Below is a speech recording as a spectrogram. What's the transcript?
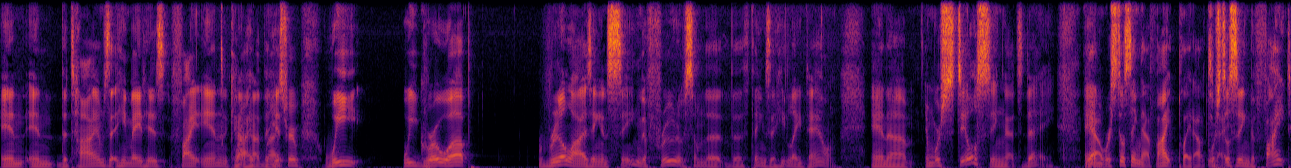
in in the times that he made his fight in, and kind Right, of the right. history. Of, we we grow up realizing and seeing the fruit of some of the, the things that he laid down and um and we're still seeing that today and yeah we're still seeing that fight played out we're still seeing the fight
